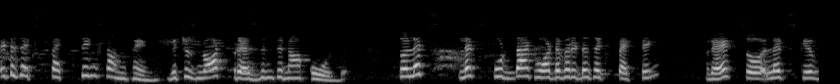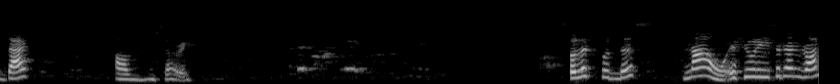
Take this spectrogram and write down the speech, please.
It is expecting something which is not present in our code. So let's let's put that whatever it is expecting, right? So let's give that. Um, sorry. So let's put this. Now, if you reset and run,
